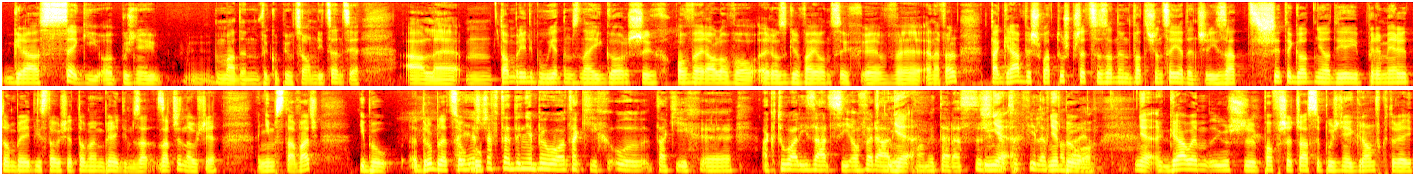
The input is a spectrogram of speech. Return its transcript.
gra z Segi, później Madden wykupił całą licencję, ale mm, Tom Brady był jednym z najgorszych overallowo rozgrywających e, w NFL. Ta gra wyszła tuż przed sezonem 2001, czyli za trzy tygodnie od jej premiery Tom Brady stał się Tomem Bradym. Zaczynał się nim stawać i był Bledsoe. A jeszcze był... wtedy nie było takich, u, takich e, aktualizacji overalli, jak mamy teraz. Zresztą nie, co chwilę nie było. Nie, grałem już po wsze czasy później grom, w której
